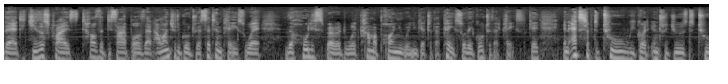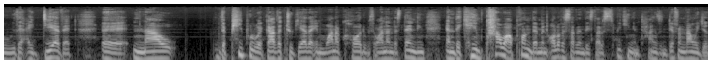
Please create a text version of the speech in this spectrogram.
that Jesus Christ tells the disciples that I want you to go to a certain place where the Holy Spirit will come upon you when you get to that place. So they go to that place. Okay. In Acts chapter 2, we got introduced to the idea that uh, now the people were gathered together in one accord with one understanding and they came power upon them and all of a sudden they started speaking in tongues in different languages.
